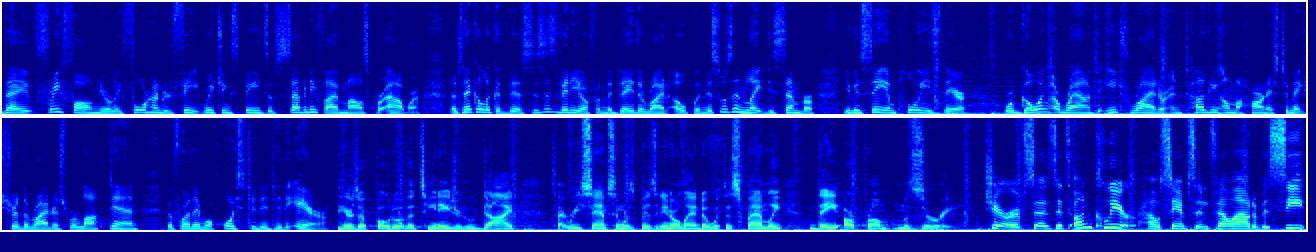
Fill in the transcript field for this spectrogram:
they free fall nearly 400 feet, reaching speeds of 75 miles per hour. Now take a look at this. This is video from the day the ride opened. This was in late December. You can see employees there were going around to each rider and tugging on the harness to make sure the riders were locked in before they were hoisted into the air. Here's a photo of the teenager who died. Tyree Sampson was visiting Orlando with his family. They are from Missouri. Sheriff says it's unclear how Sampson fell out of his seat.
